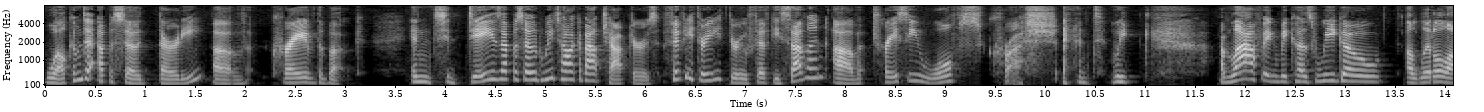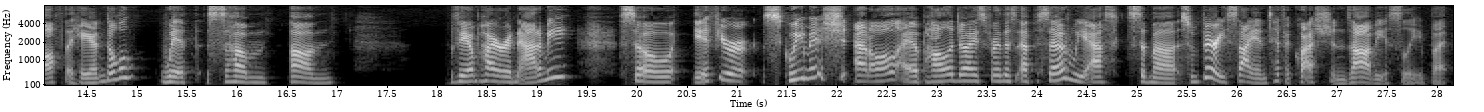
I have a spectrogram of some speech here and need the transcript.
Welcome to episode 30 of Crave the Book. In today's episode, we talk about chapters 53 through 57 of Tracy Wolff's Crush. And we, I'm laughing because we go a little off the handle with some um, vampire anatomy. So if you're squeamish at all, I apologize for this episode. We asked some uh, some very scientific questions, obviously, but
